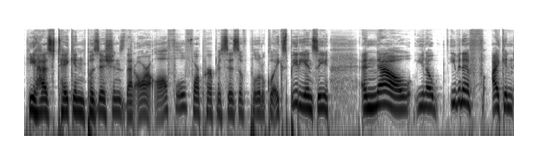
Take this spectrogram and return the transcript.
He has taken positions that are awful for purposes of political expediency. And now, you know, even if I can,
